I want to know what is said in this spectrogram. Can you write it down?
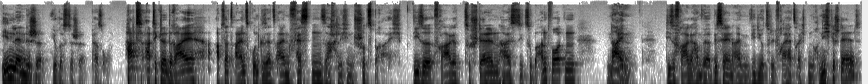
inländische juristische Personen. Hat Artikel 3 Absatz 1 Grundgesetz einen festen sachlichen Schutzbereich? Diese Frage zu stellen heißt sie zu beantworten. Nein. Diese Frage haben wir bisher in einem Video zu den Freiheitsrechten noch nicht gestellt.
